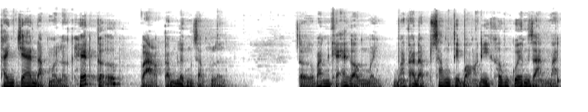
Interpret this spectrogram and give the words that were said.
Thanh tre đập một lực hết cỡ Vào tấm lưng rộng lớn Tử văn khẽ gồng mình bà ta đập xong thì bỏ đi không quên giản mặt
